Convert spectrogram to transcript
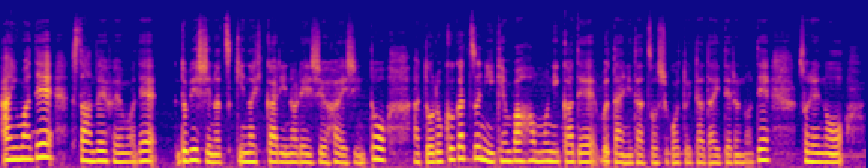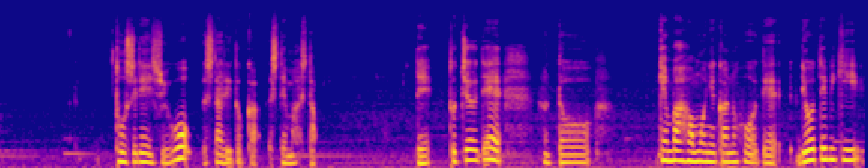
合間でスタンド FM でドビュッシーの月の光の練習配信とあと6月に鍵盤ハーモニカで舞台に立つお仕事いただいてるのでそれの投資練習をしたりとかしてました。で途中でと鍵盤ハーモニカの方で両手弾き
